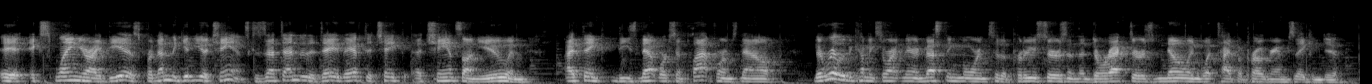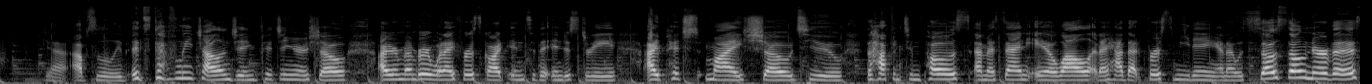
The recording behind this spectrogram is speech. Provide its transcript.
explain your ideas for them to give you a chance because at the end of the day they have to take a chance on you. And i think these networks and platforms now they're really becoming smart and they're investing more into the producers and the directors knowing what type of programs they can do yeah, absolutely. It's definitely challenging pitching your show. I remember when I first got into the industry, I pitched my show to the Huffington Post, MSN, AOL, and I had that first meeting and I was so, so nervous.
